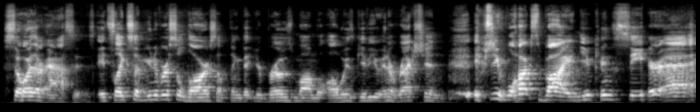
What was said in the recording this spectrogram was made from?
So are their asses. It's like some universal law or something that your bro's mom will always give you an erection if she walks by and you can see her ass.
